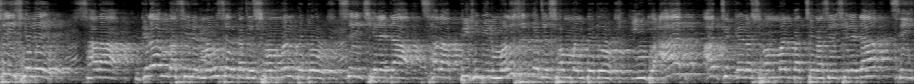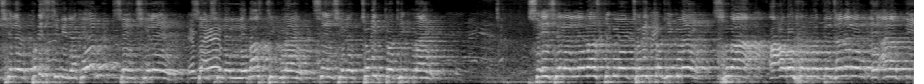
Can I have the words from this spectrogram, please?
সেই ছেলে সারা গ্রামবাসীর মানুষের কাছে সম্মান পেত। সেই ছেলেটা সারা পৃথিবীর মানুষের কাছে সম্মান পেত। কিন্তু আজ আজ যে কেন সম্মান পাচ্ছে না সেই ছেলেটা সেই ছেলের পরিস্থিতি দেখেন সেই ছেলে সেই ছেলের লেবাস ঠিক নাই সেই ছেলের চরিত্র ঠিক নাই। সেই ছেলের লেবাস ঠিক নেই, চরিত্র ঠিক নেই। সুরা আরফের মধ্যে জানালেন এই আয়াতটি।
